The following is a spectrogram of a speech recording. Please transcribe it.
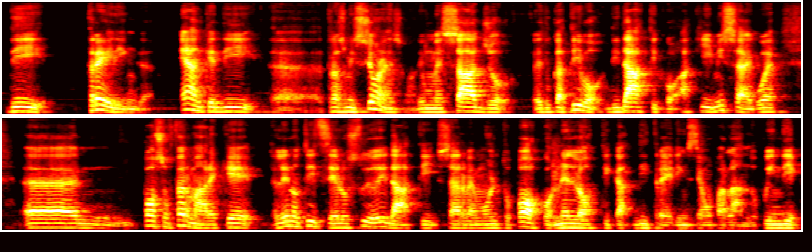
di trading e anche di eh, trasmissione insomma, di un messaggio educativo, didattico a chi mi segue, eh, posso affermare che le notizie e lo studio dei dati serve molto poco nell'ottica di trading stiamo parlando, quindi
